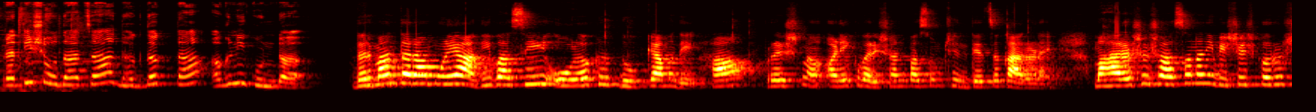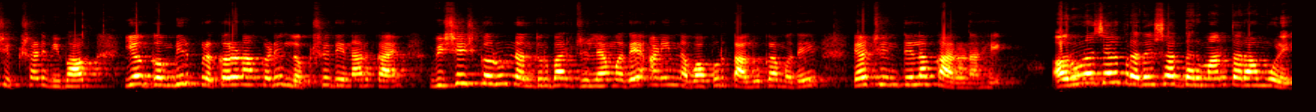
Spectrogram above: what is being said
प्रतिशोधाचा धगधगता अग्निकुंड. धर्मांतरामुळे आदिवासी ओळख धोक्यामध्ये हा प्रश्न अनेक वर्षांपासून चिंतेचं कारण आहे. महाराष्ट्र शासन आणि विशेष करून शिक्षण विभाग या गंभीर प्रकरणाकडे लक्ष देणार काय? विशेष करून नंदुरबार जिल्ह्यामध्ये आणि नवापूर तालुक्यामध्ये या चिंतेला कारण आहे. अरुणाचल प्रदेशात धर्मांतरामुळे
